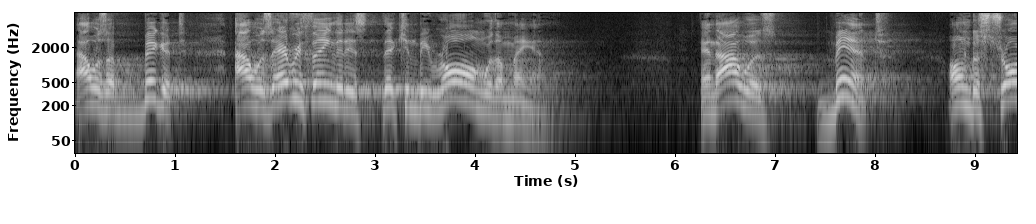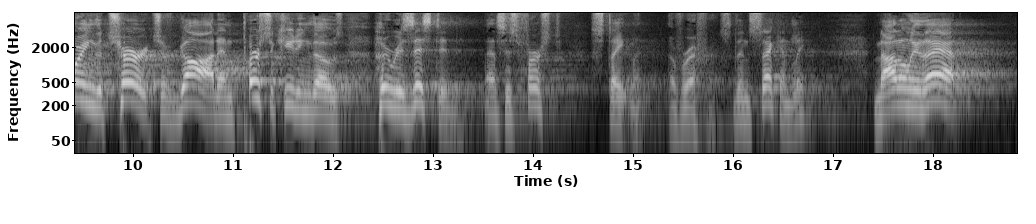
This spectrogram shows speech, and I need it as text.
I was a bigot. I was everything that, is, that can be wrong with a man. And I was bent on destroying the church of God and persecuting those who resisted. That's his first statement of reference. Then, secondly, not only that,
